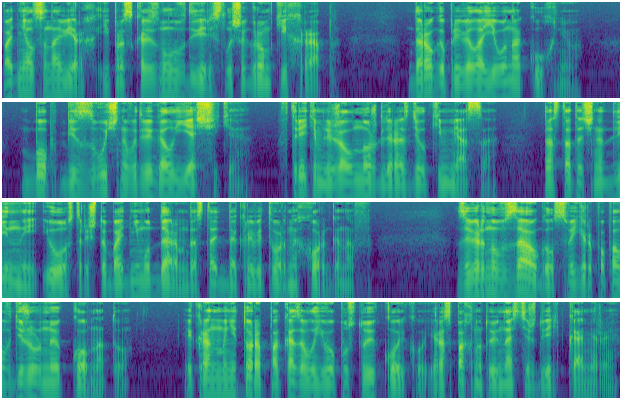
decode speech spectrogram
поднялся наверх и проскользнул в дверь, слыша громкий храп. Дорога привела его на кухню. Боб беззвучно выдвигал ящики. В третьем лежал нож для разделки мяса достаточно длинный и острый, чтобы одним ударом достать до кровотворных органов. Завернув за угол, Свегер попал в дежурную комнату. Экран монитора показывал его пустую койку и распахнутую настежь дверь камеры.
